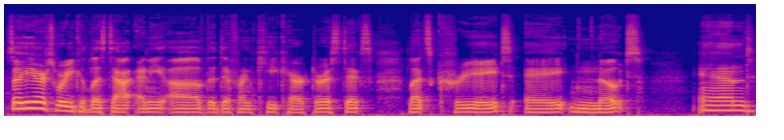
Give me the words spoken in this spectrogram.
So here's where you could list out any of the different key characteristics. Let's create a note and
